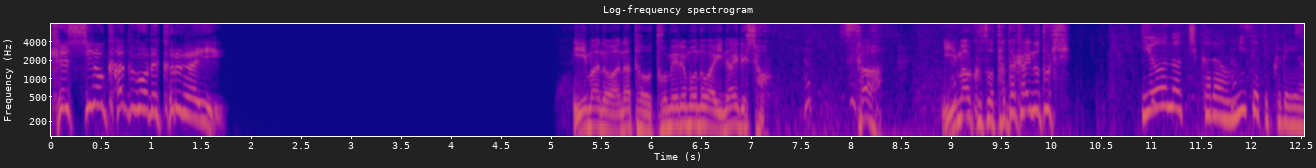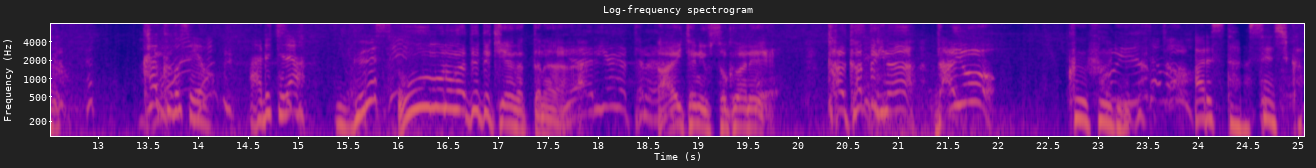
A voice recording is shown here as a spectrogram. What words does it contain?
決死の覚悟で来るがいい。今のあなたを止める者はいないでしょう。さあ今こそ戦いの時。世の力を見せてくれよ。覚悟せよ。アルテラ。グルス大物が出てきやがったな。相手に不足はねえ。かかってきな。大王空風竜アルスターの戦士か。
